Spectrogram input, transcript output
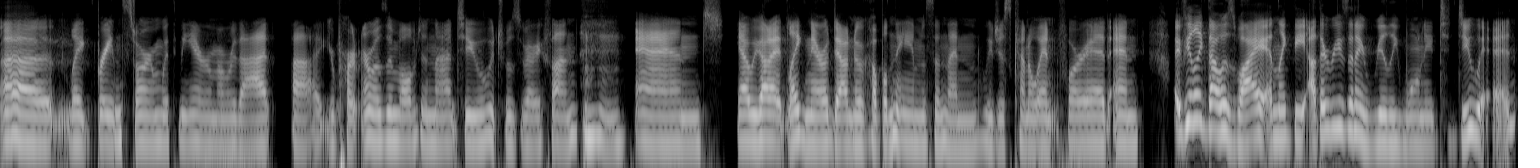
uh, like brainstorm with me. I remember that. Uh, your partner was involved in that too, which was very fun. Mhm. And yeah, we got it like narrowed down to a couple names and then we just kind of went for it. And I feel like that was why. And like the other reason I really wanted to do it,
